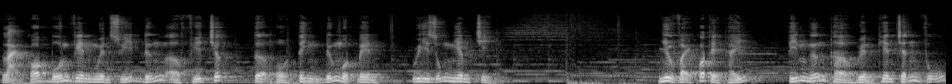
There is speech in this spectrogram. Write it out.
Lại có bốn viên nguyên súy đứng ở phía trước, tượng hồ tinh đứng một bên, uy dũng nghiêm chỉnh. Như vậy có thể thấy, tín ngưỡng thờ huyền thiên chấn vũ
